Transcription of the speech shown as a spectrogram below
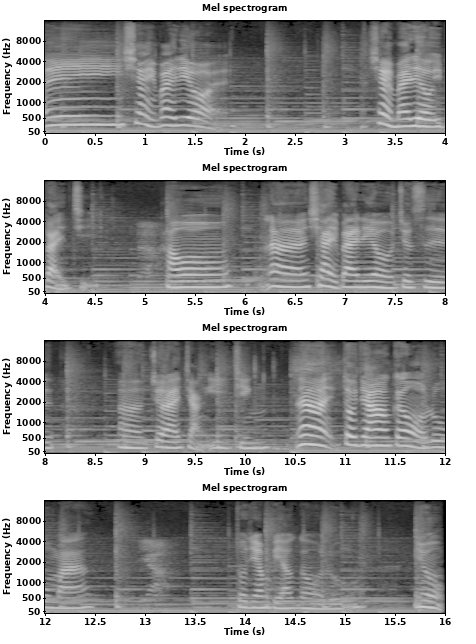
哎下礼拜六哎，下礼拜六一百集，好哦，那下礼拜六就是嗯，就来讲易经。那豆浆要跟我录吗？豆浆不要跟我录，因为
